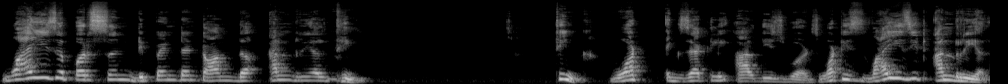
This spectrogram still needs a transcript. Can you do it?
Why is a person dependent on the unreal thing? Think what exactly are these words? What is why is it unreal?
